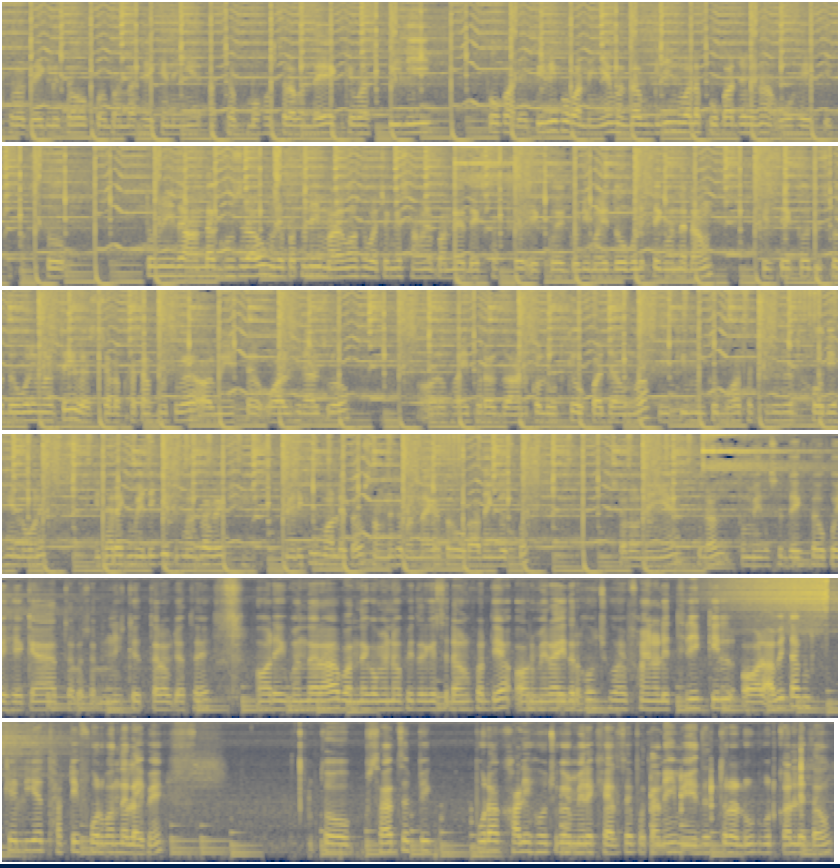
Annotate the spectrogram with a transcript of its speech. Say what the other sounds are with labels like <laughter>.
थोड़ा देख लेता हूँ, कोई बंदा है कि नहीं है। अच्छा बहुत सारा बंदे है, एक के पास पीली पोकार है। पीली पोकार नहीं है मतलब ग्रीन वाला पोकार जो है ना, वो है एक तो तो मैं इधर अंदर घुस रहा हूँ, मुझे पता नहीं मारूँगा कि बचेंगे सामने बंदे देख सकते हो। एक को एक गोली मारी, दो गोली से एक बंदा डाउन फिर से एक को इसको दो गोली मारते ही बस, चलो ख़त्म हो चुका है। और मैं इस तरह वॉल भी डाल चुका हूँ। और भाई थोड़ा गान को लूट के ऊपर जाऊँगा, क्योंकि मुझको बहुत अच्छे से खो दिया है इन लोगों ने। इधर एक मेडिकेट मतलब एक मेडिकेट मार लेता हूँ, सामने से बंदा गया तो उड़ा देंगे उसको। चलो नहीं है, फ़िलहाल तुम इधर से देखता हो कोई है क्या? चलो चलो, नीचे तरफ़ जाते हैं। और एक बंदा रहा, बंदे को मैंने अपनी तरीके से डाउन कर दिया और मेरा इधर हो चुका है फाइनली थ्री किल और अभी तक के लिए थर्टी फोर बंदे लाइफ है। तो शायद से पिक पूरा खाली हो चुका है मेरे ख्याल से, पता नहीं, मैं इधर थोड़ा लूट वूट कर लेता हूँ।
